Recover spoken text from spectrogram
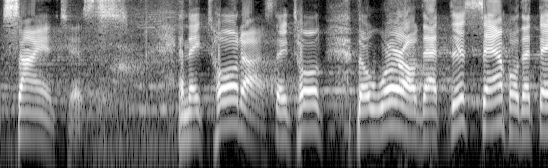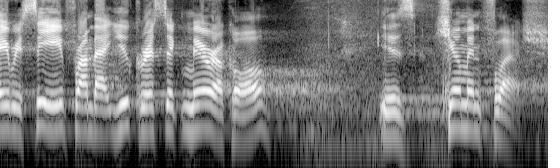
scientists. And they told us, they told the world that this sample that they received from that Eucharistic miracle is human flesh.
